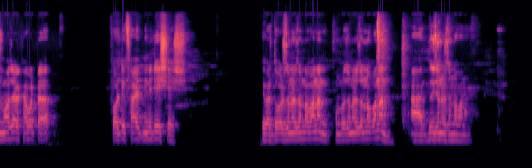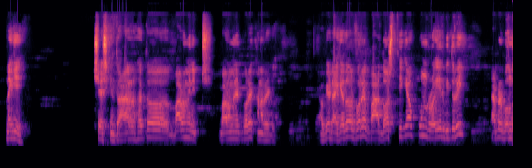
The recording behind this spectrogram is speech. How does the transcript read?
মজার খাবারটা ফর্টি ফাইভ মিনিটেই শেষ। এবার দশ জনের জন্য বানান, পনেরো জনের জন্য বানান, আর দুই জনের জন্য বানান। নাকি? শেষ কিন্তু, আর হয়তো বারো মিনিট বারো মিনিট পরে খানা রেডি ওকে ডাকে দেওয়ার পরে বা দশ থেকে পনেরো, এর ভিতরেই আপনার বন্ধ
